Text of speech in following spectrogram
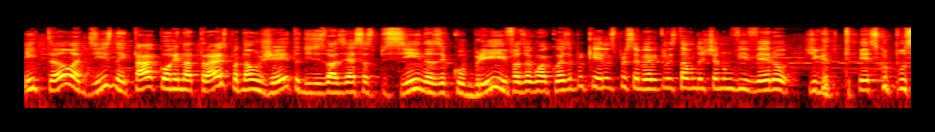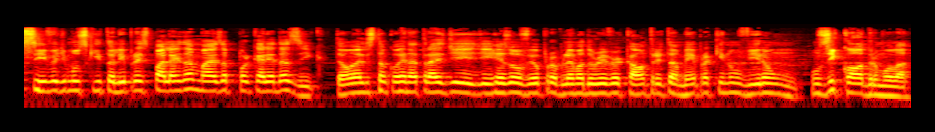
Então a Disney tá correndo atrás pra dar um jeito de esvaziar essas piscinas e cobrir e fazer alguma coisa, porque eles perceberam que eles estavam deixando um viveiro gigantesco possível de mosquito ali pra espalhar ainda mais a porcaria da Zika. Então eles estão correndo atrás de, de resolver o problema do River Country também pra que não vira um, um zicódromo lá.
